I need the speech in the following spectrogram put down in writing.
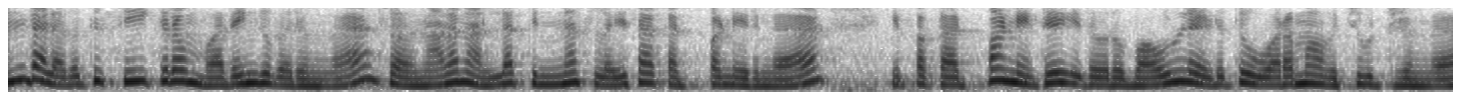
அந்த அளவுக்கு சீக்கிரம் வதங்கி வருங்க. ஸோ அதனால நல்லா தின்ன ஸ்லைஸாக கட் பண்ணிருங்க. இப்போ கட் பண்ணிட்டு இதை ஒரு பவுலில் எடுத்து உரமாக வச்சு விட்டுருங்க.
